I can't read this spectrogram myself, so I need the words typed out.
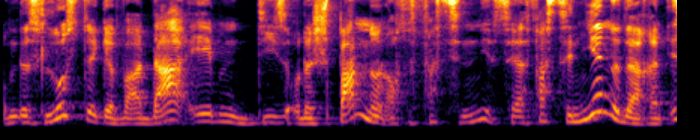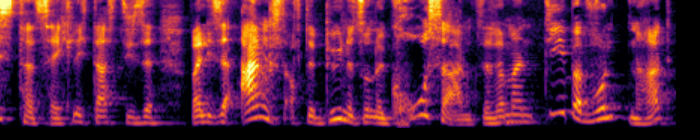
Und das Lustige war da eben diese, oder Spannende und auch das Faszinierende, sehr Faszinierende daran ist tatsächlich, dass diese, weil diese Angst auf der Bühne so eine große Angst ist, wenn man die überwunden hat,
